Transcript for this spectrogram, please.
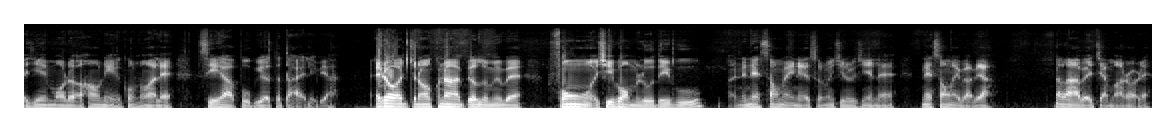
အရင် model အဟောင်းတွေအကုန်လုံးကလည်းဈေးကပို့ပြီးတော့တက်တာရလေဗျာ။အဲ့တော့ကျွန်တော်ခုနကပြောလိုမျိုးပဲဖုန်းကိုအရေးပေါ်မလိုသေးဘူး။နည်းနည်းစောင့်နိုင်တယ်ဆိုလို့ရှိလို့ရှိရင်လည်းနည်းစောင့်လိုက်ပါဗျာ။နှစ်လပဲကြာမှာတော့တယ်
